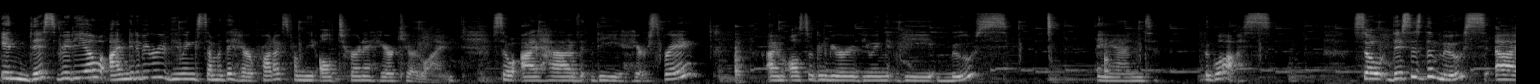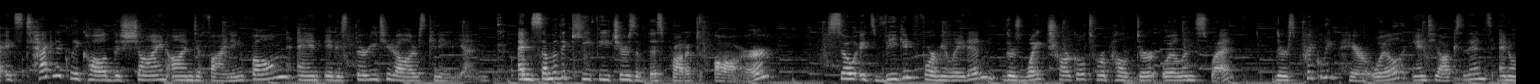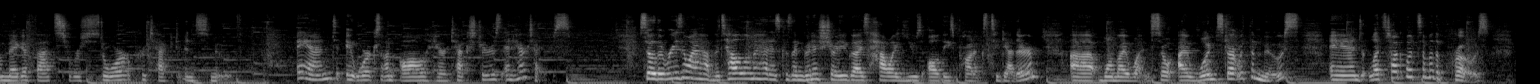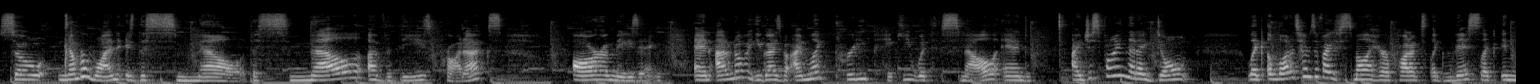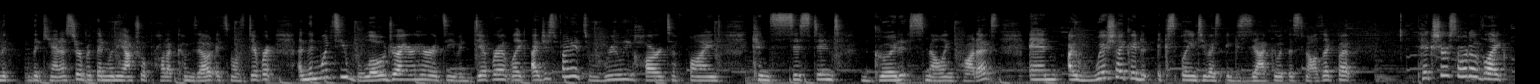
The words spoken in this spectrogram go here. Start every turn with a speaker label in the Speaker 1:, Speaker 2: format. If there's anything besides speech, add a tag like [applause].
Speaker 1: In this video, I'm gonna be reviewing some of the hair products from the Alterna hair care line. So I have the hairspray. I'm also gonna be reviewing the mousse and the gloss. So this is the mousse. Uh, it's technically called the Shine On Defining Foam and it is $32 Canadian. And some of the key features of this product are, so it's vegan formulated. There's white charcoal to repel dirt, oil, and sweat. There's prickly pear oil, antioxidants, and omega fats to restore, protect, and smooth. And it works on all hair textures and hair types. So the reason why I have the towel on my head is because I'm gonna show you guys how I use all these products together uh, one by one. So I would start with the mousse and let's talk about some of the pros. So number one is the smell. The smell of these products are amazing. And I don't know about you guys, but I'm like pretty picky with smell and I just find that I don't like a lot of times if I smell a hair product like this, like in the, the canister, but then when the actual product comes out, it smells different. And then once you blow dry your hair, it's even different. Like I just find it's really hard to find consistent, good smelling products. And I wish I could explain to you guys exactly what this smells like, but picture sort of like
